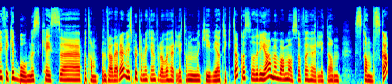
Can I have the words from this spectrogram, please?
vi fikk et bonuscase eh, på tampen fra dere. Vi spurte om vi kunne få lov å høre litt om Kiwi og TikTok, og så sa dere ja, men hva med også å få høre litt om Skanska?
